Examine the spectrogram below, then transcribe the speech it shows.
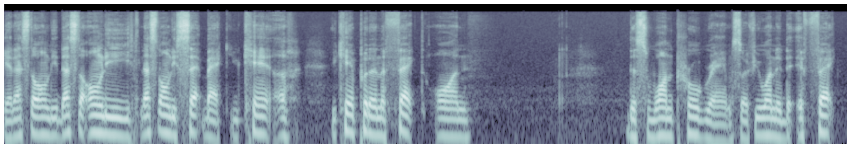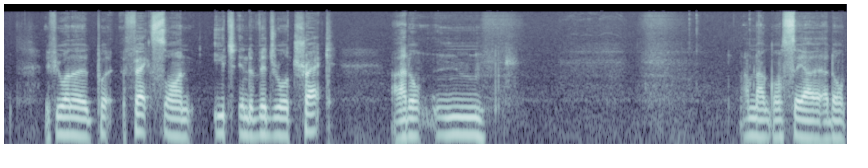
Yeah, that's the only that's the only that's the only setback. You can't uh, you can't put an effect on this one program. So if you wanted to effect if you want to put effects on each individual track, I don't mm, I'm not gonna say I, I don't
